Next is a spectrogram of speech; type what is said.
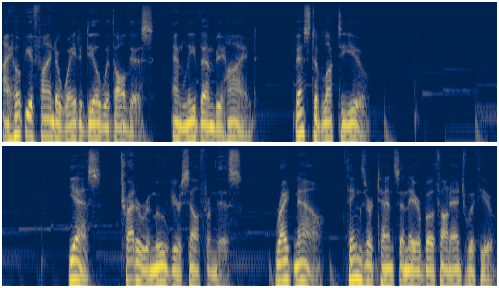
I hope you find a way to deal with all this, and leave them behind. Best of luck to you. Yes, try to remove yourself from this. Right now, things are tense and they are both on edge with you.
